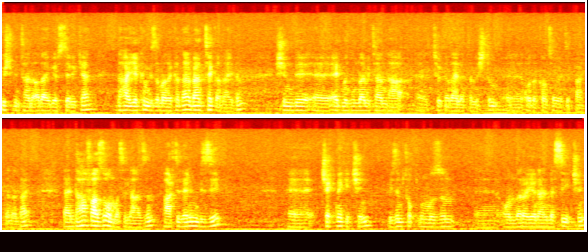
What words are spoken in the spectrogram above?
3000 tane aday gösterirken daha yakın bir zamana kadar ben tek adaydım. Şimdi e, Edmonton'dan bir tane daha e, Türk adayla tanıştım. E, O da Konservatif Parti'den aday. Yani daha fazla olması lazım. Partilerin bizi e, çekmek için, bizim toplumumuzun onlara yönelmesi için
